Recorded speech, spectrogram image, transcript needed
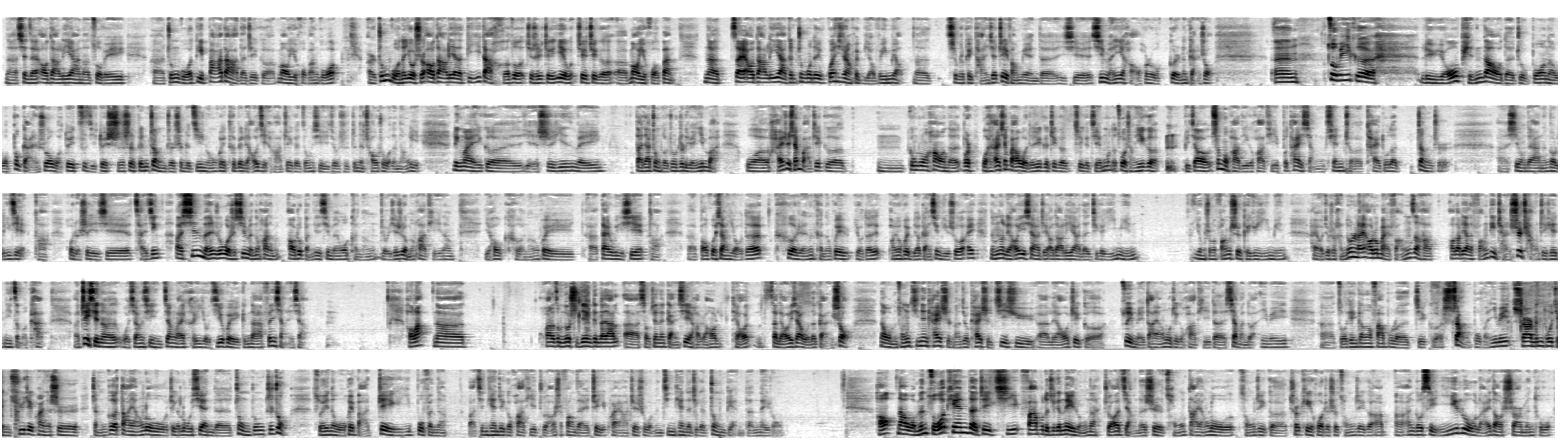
那现在澳大利亚呢，作为呃中国第八大的这个贸易伙伴国，而中国呢又是澳大利亚的第一大合作，就是这个业务这这个呃贸易伙伴。那在澳大利亚跟中国的关系上会比较微妙。那是不是可以谈一下这方面的一些新闻也好，或者我个人的感受？嗯，作为一个。旅游频道的主播呢，我不敢说我对自己对时事跟政治甚至金融会特别了解哈，这个东西就是真的超出我的能力。另外一个也是因为大家众所周知的原因吧，我还是想把这个嗯公众号呢，不是，我还是想把我的这个这个这个节目呢做成一个比较生活化的一个话题，不太想牵扯太多的政治。呃，希望大家能够理解啊，或者是一些财经啊新闻。如果是新闻的话呢，澳洲本地的新闻，我可能有一些热门话题呢，以后可能会呃带入一些啊，呃，包括像有的客人可能会有的朋友会比较感兴趣，说，哎，能不能聊一下这澳大利亚的这个移民，用什么方式可以去移民？还有就是很多人来澳洲买房子哈，澳大利亚的房地产市场这些你怎么看？啊，这些呢，我相信将来可以有机会跟大家分享一下。好了，那花了这么多时间跟大家啊，首先来感谢哈，然后聊再聊一下我的感受。那我们从今天开始呢，就开始继续呃聊这个最美大洋路这个话题的下半段，因为呃昨天刚刚发布了这个上部分，因为十二门头景区这块呢是整个大洋路这个路线的重中之重，所以呢我会把这一部分呢，把今天这个话题主要是放在这一块啊，这是我们今天的这个重点的内容。好，那我们昨天的这期发布的这个内容呢，主要讲的是从大洋路，从这个 Turkey 或者是从这个啊啊 Anglesey 一路来到十二门徒，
